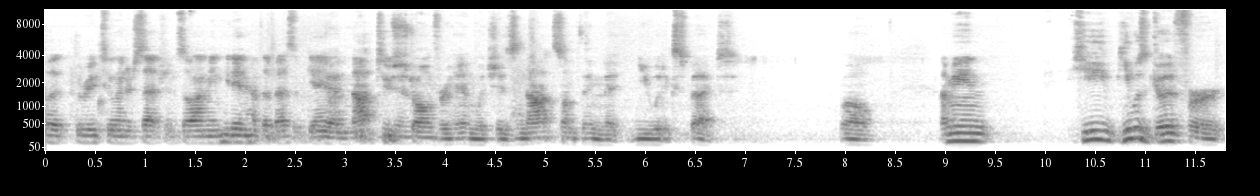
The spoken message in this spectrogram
but threw two interceptions. So, I mean, he didn't have the best of game. Yeah, not too Yeah. strong for him, which is not something that you would expect. Well, I mean, he he was good for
